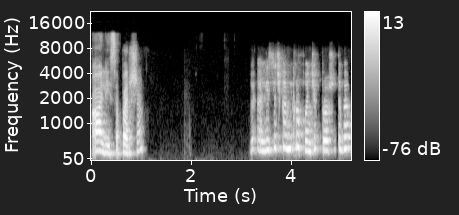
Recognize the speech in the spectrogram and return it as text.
Аліса, перше. Алісочка, мікрофончик, прошу тебе.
